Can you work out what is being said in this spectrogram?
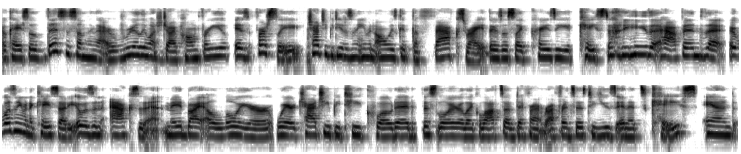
Okay, so this is something that I really want to drive home for you is firstly, ChatGPT doesn't even always get the facts right. There's this like crazy case study that happened that it wasn't even a case study. It was an accident made by a lawyer where ChatGPT quoted this lawyer like lots of different references to use in its case. And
